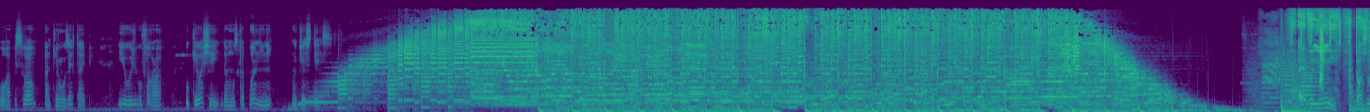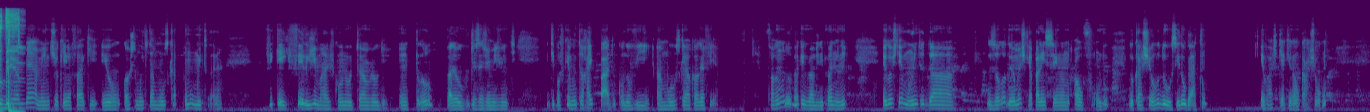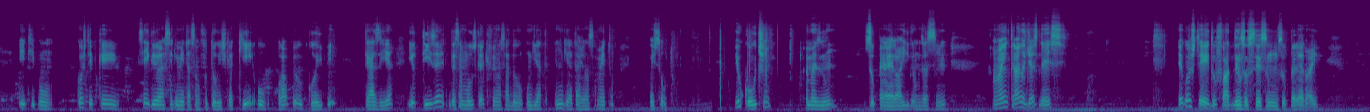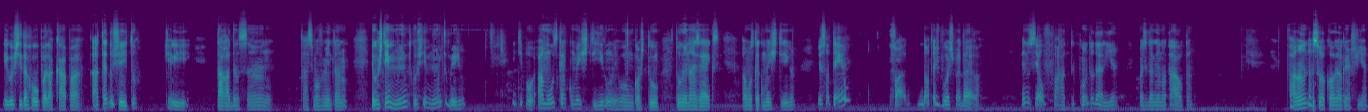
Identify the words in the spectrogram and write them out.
Olá pessoal, aqui é o Type e hoje vou falar o que eu achei da música Panini no Just Dance. Hey Panini, don't you be a Primeiramente, eu queria falar que eu gosto muito da música, amo muito ela. Fiquei feliz demais quando o Tom Road entrou para o 2020. E tipo, eu fiquei muito hypado quando vi a música e a coreografia. Falando do background de Panini, eu gostei muito da, dos hologramas que apareceram ao fundo do cachorro, do urso e do gato. Eu acho que aquilo é um cachorro. E tipo, gostei porque seguiu a segmentação futurística que o próprio clipe trazia e o teaser dessa música que foi lançado um dia, um dia atrás do lançamento foi solto. E o coach é mais um super-herói, digamos assim, a entrar no Just Dance. Eu gostei do fato de um sucesso um super-herói. Eu gostei da roupa, da capa, até do jeito que ele lá dançando, tá se movimentando. Eu gostei muito, gostei muito mesmo. E tipo, a música é com meu estilo, eu gosto do Lil Nas X, a música é com meu estilo. Eu só tenho notas boas para dar ela. Eu não sei o fato quanto eu daria, mas eu daria nota alta. Falando da sua coreografia,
